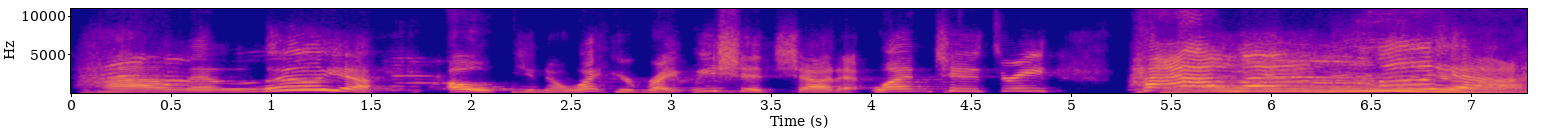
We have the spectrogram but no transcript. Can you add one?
Hallelujah. Oh, you know what? You're right. We should shout it. One, two, three. Hallelujah. Hallelujah.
